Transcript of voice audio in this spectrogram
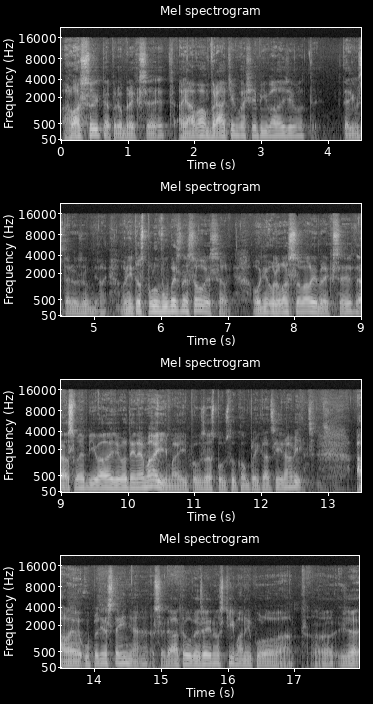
hlasujte pro Brexit a já vám vrátím vaše bývalé životy kterým jste rozuměli. Oni to spolu vůbec nesouviseli. Oni odhlasovali Brexit a své bývalé životy nemají, mají pouze spoustu komplikací navíc. Ale úplně stejně se dá tou veřejností manipulovat, eh, že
